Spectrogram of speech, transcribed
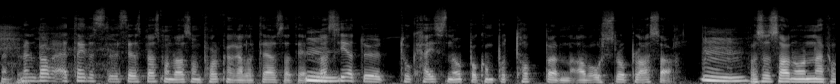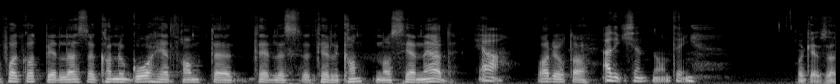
Men, men bare, jeg tenkte å stille, stille spørsmål da som folk kan relatere seg til. Mm. La oss si at du tok heisen opp og kom på toppen av Oslo Plaza. Mm. Og så sa noen for å få et godt bilde, så kan du gå helt fram til, til, til kanten og se ned. Ja. Hva hadde du gjort da? Jeg hadde ikke kjent noen ting. Ok, Så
